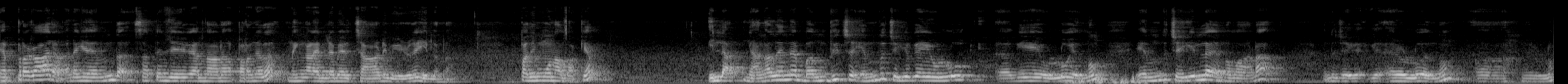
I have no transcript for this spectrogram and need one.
എപ്രകാരം അല്ലെങ്കിൽ എന്ത് സത്യം ചെയ്യുക എന്നാണ് പറഞ്ഞത്? നിങ്ങൾ എന്റെ മേൽ ചാടി വീഴുകയില്ലെന്ന്. പതിമൂന്നാം വാക്യം. ഇല്ല ഞങ്ങൾ നിന്നെ ബന്ധിച്ച് എന്ത് ചെയ്യുകയുള്ളൂ ഉള്ളൂ എന്നും എന്ത് ചെയ്യില്ല എന്നുമാണ് എന്ത് ചെയ്യുകയുള്ളൂ എന്നും ഉള്ളൂ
